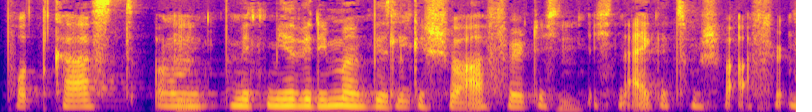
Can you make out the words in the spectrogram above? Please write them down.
Podcast und hm. mit mir wird immer ein bisschen geschwafelt. Ich, hm. ich neige zum Schwafeln.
